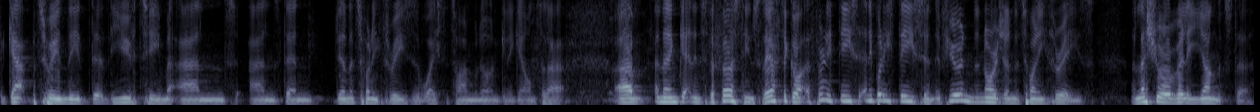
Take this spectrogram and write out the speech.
a gap between the, the, the youth team and and then the under 23s is a waste of time. We're not going to get onto that. Um, and then getting into the first team, so they have to go. If any decent, anybody's decent, if you're in the Norwich under 23s, unless you're a really youngster,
